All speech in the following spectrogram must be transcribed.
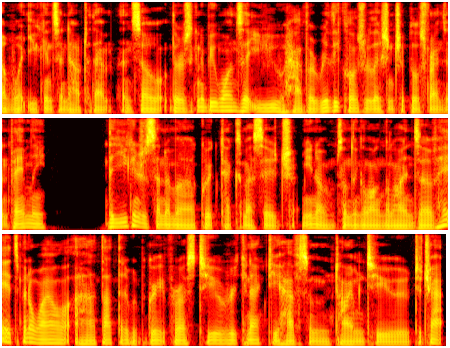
of what you can send out to them. And so there's going to be ones that you have a really close relationship, those friends and family, that you can just send them a quick text message, you know, something along the lines of, "Hey, it's been a while. I thought that it would be great for us to reconnect. Do you have some time to to chat?"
